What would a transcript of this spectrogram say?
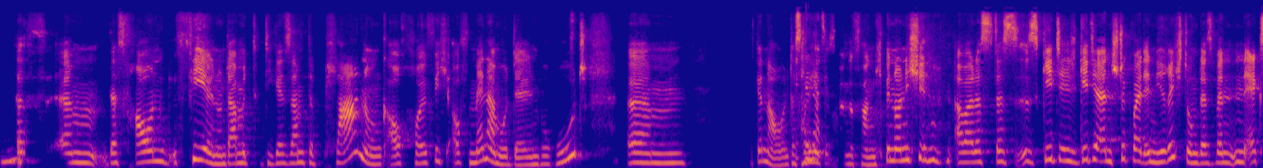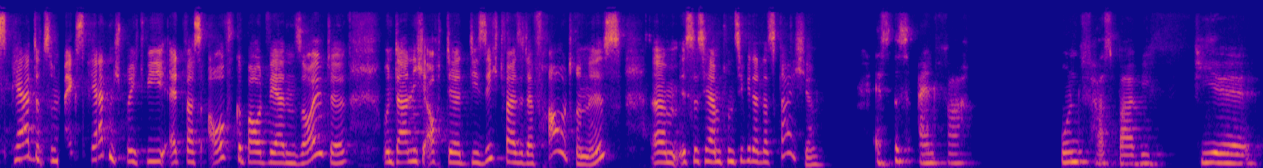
mhm. dass, ähm, dass Frauen fehlen und damit die gesamte Planung auch häufig auf Männermodellen beruht. Ähm, Genau, und das habe ich jetzt angefangen. Ich bin noch nicht, aber das, das, es geht, geht ja ein Stück weit in die Richtung, dass wenn ein Experte zu einem Experten spricht, wie etwas aufgebaut werden sollte und da nicht auch der, die Sichtweise der Frau drin ist, ähm, ist es ja im Prinzip wieder das Gleiche. Es ist einfach unfassbar, wie viel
